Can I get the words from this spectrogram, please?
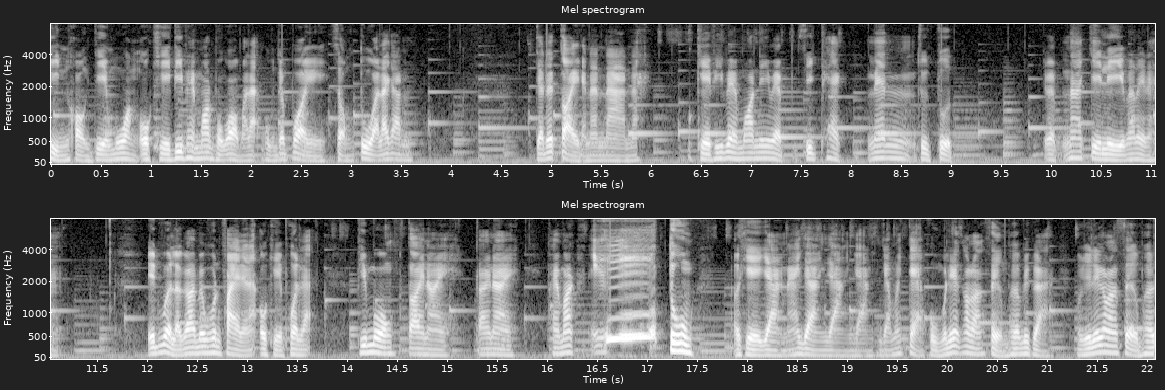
หินของเจม่วงโอเคพี่ไพมอนผมออกมาแล้วผมจะปล่อย 2 ตัวแล้วกัน จะได้ต่อยกันนานๆนะโอเคพี่ไพมอนนี่แบบซิกแพคแน่นสุดๆ แบบหน้าเกเรมากเลยนะฮะเอ็ดเวิร์ดแล้วก็ไม่พ่นไฟเลยนะโอเคพ่นละพี่มงต่อยหน่อยต่อยหน่อยไพมอนเอ๊ะตูม โอเคอย่างนะอย่างอย่างอย่างยังไม่แตกผมเรียกกำลังเสริมเพิ่มดีกว่า ผมจะเรียกกำลังเสริมเพิ่ม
